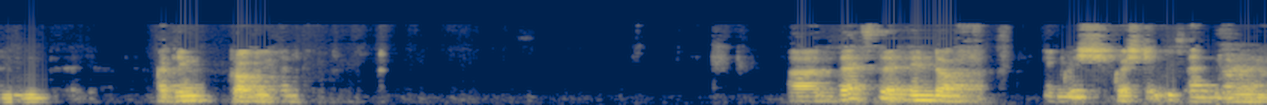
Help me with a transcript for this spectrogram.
and I think probably. Uh, that's the end of English questions and uh,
